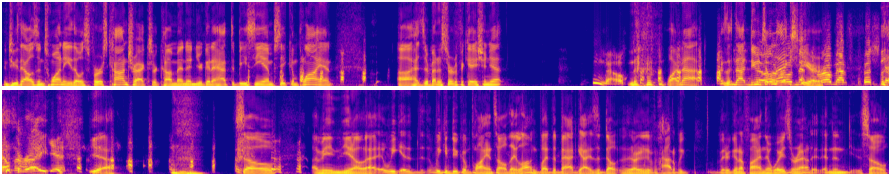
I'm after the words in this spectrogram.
In 2020, those first contracts are coming and you're going to have to be CMMC compliant. Uh, has there been a certification yet? No. Why not? Because it's not due till next roadmap- year. The roadmap's pushed down the road Right. again. yeah. so, I mean, you know, uh, we can we can do compliance all day long, but the bad guys don't, they're- how do we? They're going to find their ways around it, and then so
